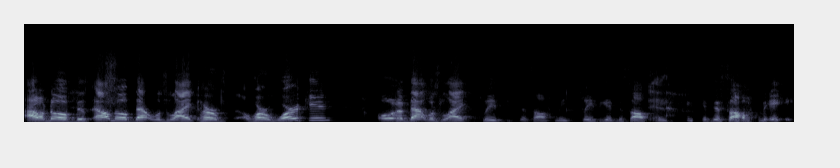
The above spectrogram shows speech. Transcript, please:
I don't know if this I don't know if that was like her her working or if that was like, please get this off me. Please get this off me. Please get this off me.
